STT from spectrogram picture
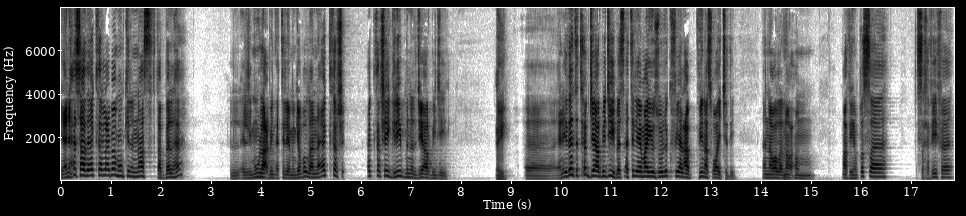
يعني أحس هذه أكثر لعبة ممكن الناس تتقبلها. اللي مو لاعبين اتليا من قبل لأن أكثر شيء أكثر شيء قريب من ال JRPG إي. آه، يعني إذا أنت تحب JRPG بس اتليا ما يوزوا لك في ألعاب في ناس وايد كذي. انه والله م. نوعهم ما فيهم قصة قصة خفيفة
